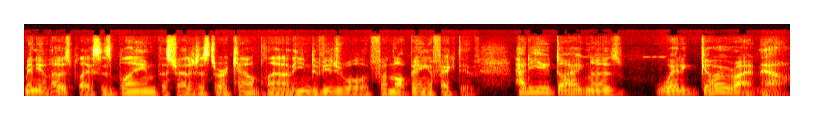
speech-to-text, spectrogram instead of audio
many of those places blame the strategist or account planner, the individual, for not being effective. How do you diagnose where to go right now?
